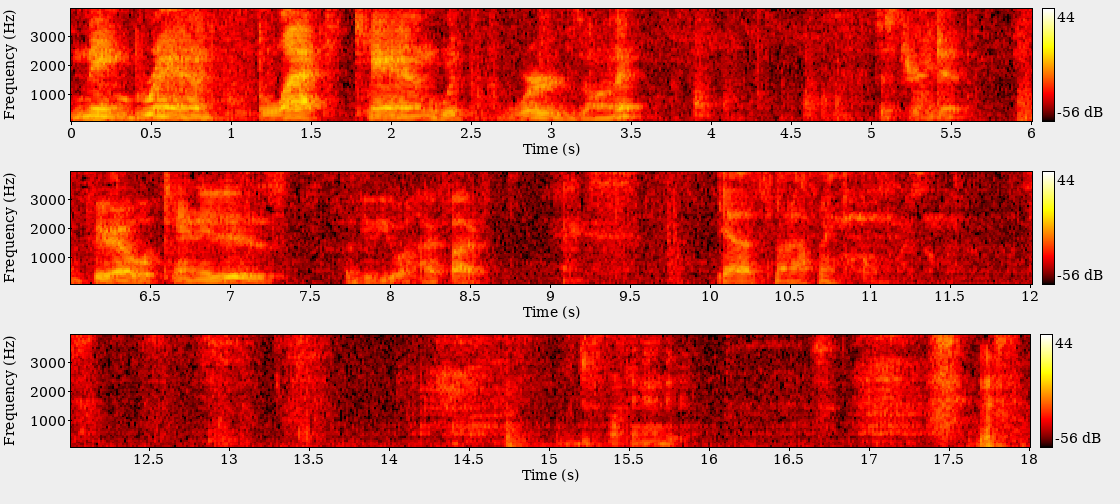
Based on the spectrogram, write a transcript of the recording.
name brand black can with words on it. Just drink it. And figure out what can it is. I'll give you a high five. Yeah, that's not happening. Just fucking end it.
